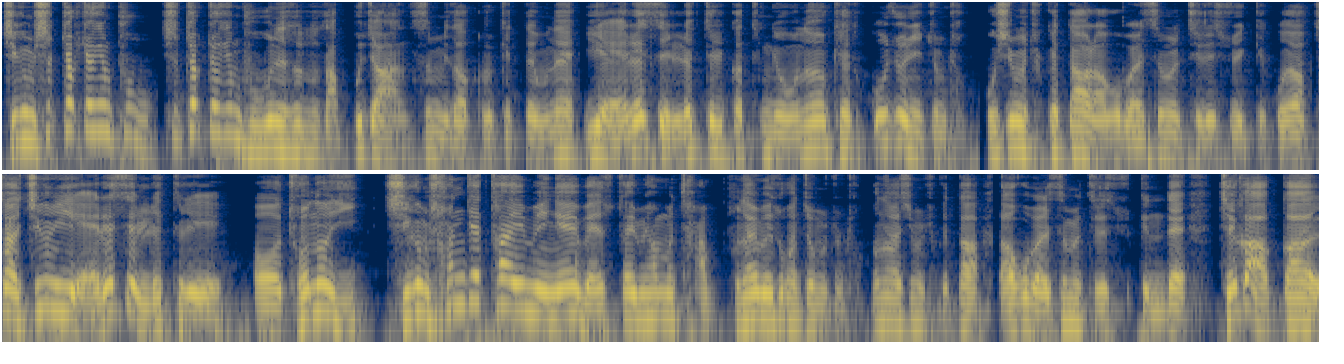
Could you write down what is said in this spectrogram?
지금 실적적인 부, 실적적인 부분에서도 나쁘지 않습니다. 그렇기 때문에 이 LS 일렉트릭 같은 경우는 계속 꾸준히 좀 적- 보시면 좋겠다라고 말씀을 드릴 수 있겠고요. 자, 지금 이 LS 일렉트릭 어 저는 이, 지금 현재 타이밍에 매수 타이밍 한번 잡 분할 매수 관점을 좀 접근을 하시면 좋겠다라고 말씀을 드릴 수 있겠는데 제가 아까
